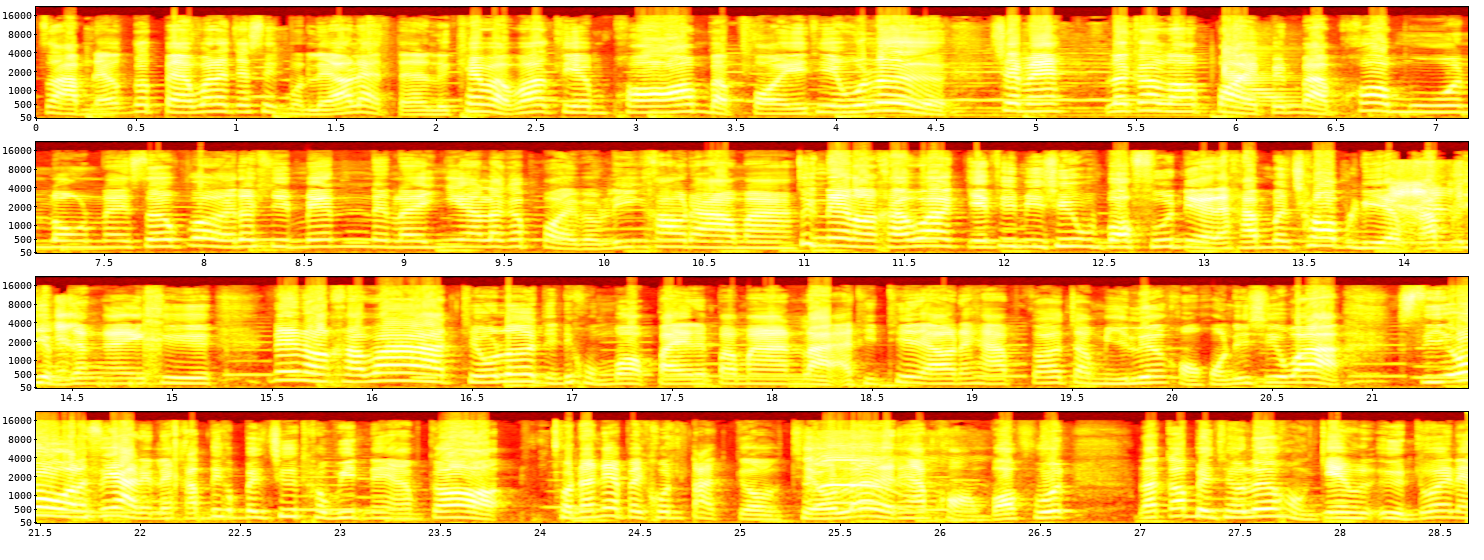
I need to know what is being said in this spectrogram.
17.3 แล้วก็แปลว่าน่าจะเสร็จหมดแล้วแหละแต่หรือแค่แบบว่าเตรียมพร้อมแบบปล่อย trailer ใช่ไหมแล้วก็รอปล่อยเป็นแบบข้อมูลลงในเซิร์ฟเวอร์ document อะไรเงี้ยแล้วก็ปล่อยแบบลิงเข้าดาวมา ซึ่งแน่นอนครับว่าเกมที่มีชื่อว่าบอฟฟูดเนี่ยนะครับมันชอบเหลี่ยมครับเหลี่ยมยังไงคือ แน่นอนครับว่า trailer อย่างที่ผมบอกไปในประมาณหลายอาทิตย์ที่แล้วนะครับ ก็จะมีเรื่องของคนที่ชื่อว่าซีโออะไรสักอย่างเนี่ยเลยครับที่เขาเป็นชื่อทวิตนะครับก็คนนั้นเนี่ยเป็นคนตัดเกี่ยวกับ trailer นะครับของบอฟฟูดแล้วก็เป็น trailer ของเกมอื่นๆด้วยใน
